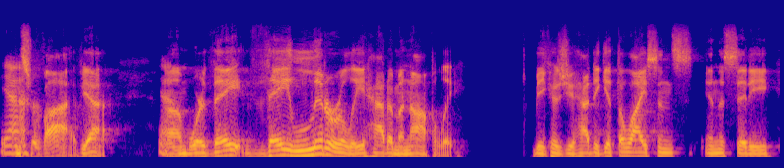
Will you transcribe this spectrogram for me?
Yeah. and survive. Yeah. Yeah. Um, where they they literally had a monopoly because you had to get the license in the city.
